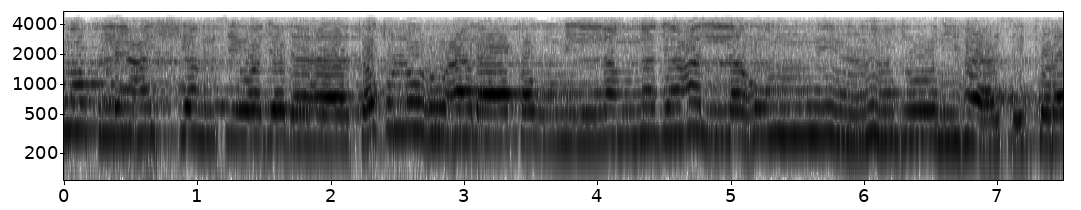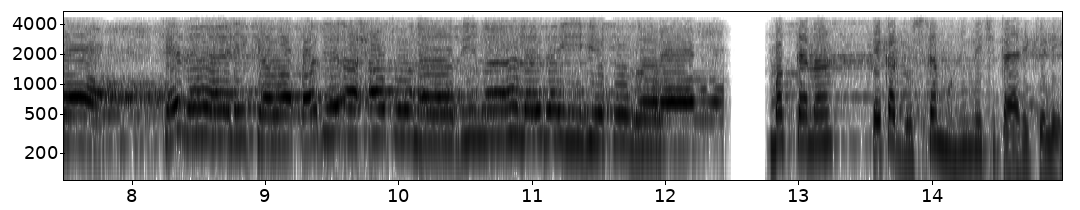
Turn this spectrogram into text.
مطلع الشمس وجدها تطلع على قوم لم نجعل لهم من دونها سترا كذلك وقد أحطنا بما لديه خبرا मग त्यानं एका दुसऱ्या मोहिमेची तयारी केली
